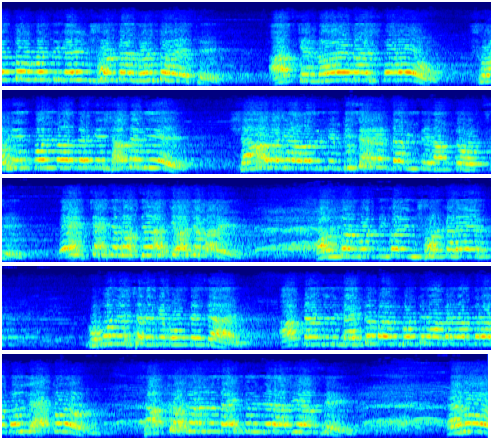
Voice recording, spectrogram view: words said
অন্তর্বর্তীকালীন সরকার গঠিত হয়েছে, আজকে নয় মাস পরও শহীদ পরিবারদেরকে সাথে নিয়ে শাহবাগে আমাদেরকে বিচারের দাবিতে নামতে হচ্ছে। এর চাইতে লজ্জা আর কি হতে পারে? অন্তর্বর্তীকালীন সরকারের উপদেষ্টাদেরকে বলতে চাই, আপনারা যদি দায়িত্ব পালন করতে না পারেন, আপনারা পরিত্যাগ করুন ছাত্র দায়িত্ব নিতে রাজি আছে। এবং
